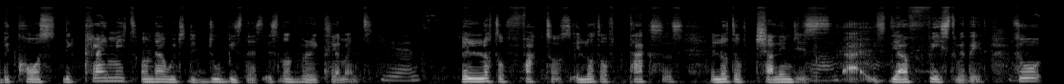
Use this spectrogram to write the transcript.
because the climate under which they do business is not very clement. Yes. A lot of factors, a lot of taxes, a lot of challenges uh, they are faced with it. So,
